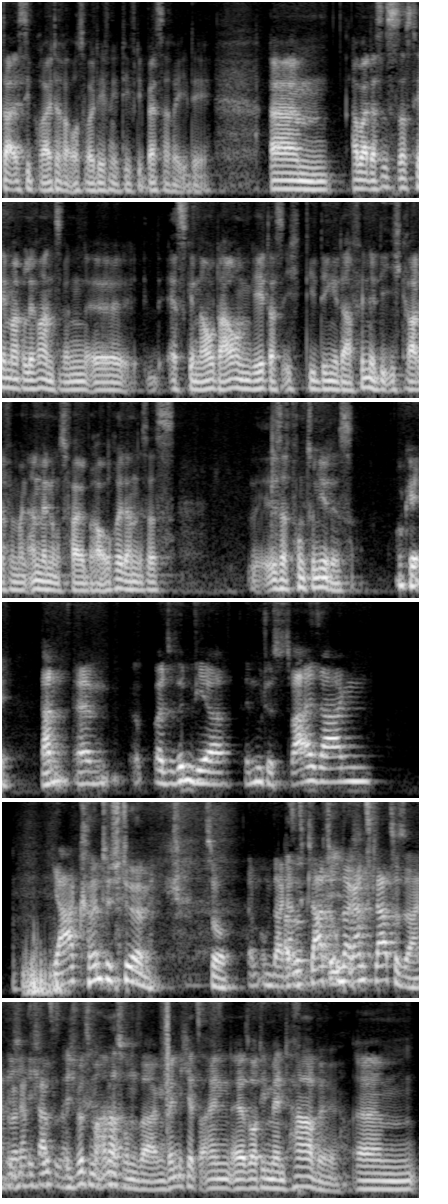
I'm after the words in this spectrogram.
Da ist die breitere Auswahl definitiv die bessere Idee. Ähm, aber das ist das Thema Relevanz. Wenn äh, es genau darum geht, dass ich die Dinge da finde, die ich gerade für meinen Anwendungsfall brauche, dann ist das, ist das funktioniert es. Okay. Dann, ähm, also würden wir Mutus 2 sagen, ja, könnte stürmen. So, ähm, um da ganz, also, klar, zu, um da ganz klar zu sein. Ich, ich würde es mal andersrum sagen. Wenn ich jetzt ein äh, Sortiment habe, ähm,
